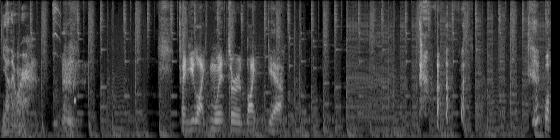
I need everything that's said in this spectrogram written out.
Yeah, they were. and you like went through like yeah. what?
